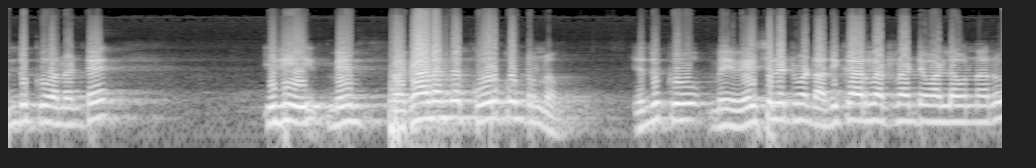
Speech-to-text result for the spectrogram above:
ఎందుకు అనంటే ఇది మేము ప్రగాఢంగా కోరుకుంటున్నాం. ఎందుకు? మేము వేసినటువంటి అధికారులు అట్లాంటి వాళ్ళే ఉన్నారు.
